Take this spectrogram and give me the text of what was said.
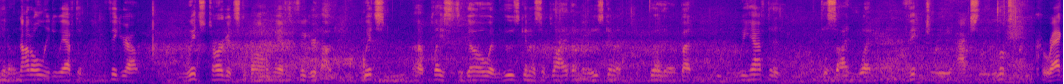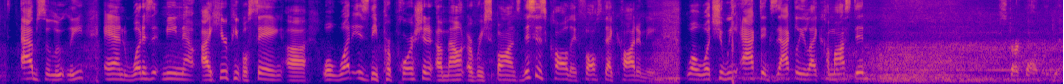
you know not only do we have to figure out which targets to bomb we have to figure out which uh, places to go and who's going to supply them and who's going to go there but we have to decide what victory actually looks like Correct, absolutely. And what does it mean now? I hear people saying, uh, well, what is the proportionate amount of response? This is called a false dichotomy. Well, what should we act exactly like Hamas did? Start that again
